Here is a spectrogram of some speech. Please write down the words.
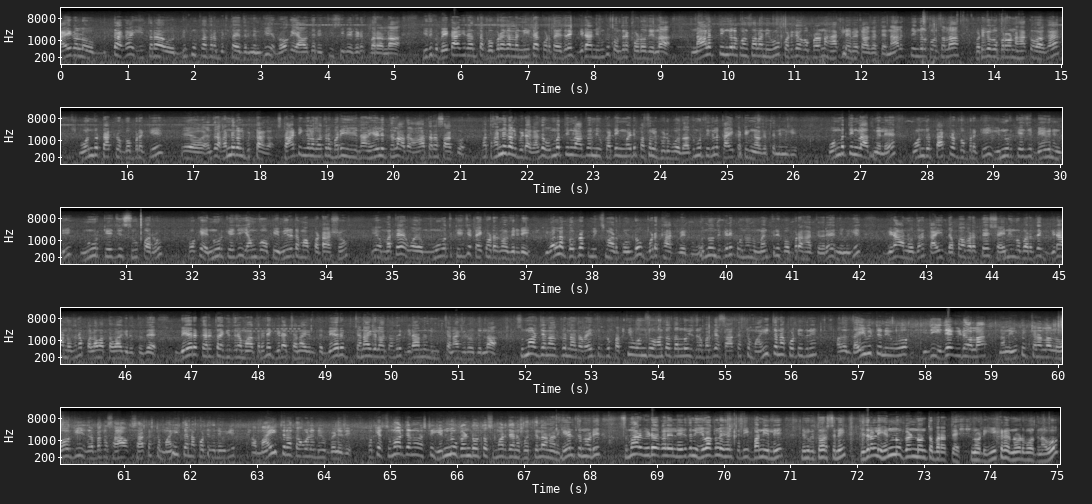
ಕಾಯಿಗಳು ಬಿಟ್ಟಾಗ ಈ ಥರ ಡ್ರಿಪ್ ಮುಖಾಂತರ ಬಿಡ್ತಾ ಇದ್ರೆ ನಿಮಗೆ ರೋಗ ಯಾವುದೇ ರೀತಿ ಸೀಬೆ ಗಿಡಕ್ಕೆ ಬರಲ್ಲ. ಇದಕ್ಕೆ ಬೇಕಾಗಿರೋಂಥ ಗೊಬ್ಬರಗಳನ್ನ ನೀಟಾಗಿ ಕೊಡ್ತಾ ಇದ್ರೆ ಗಿಡ ನಿಮ್ಗೆ ತೊಂದರೆ ಕೊಡೋದಿಲ್ಲ. ನಾಲ್ಕು ತಿಂಗಳಿಗೊಂದ್ಸಲ ನೀವು ಕೊಟ್ಟಿಗೆ ಗೊಬ್ಬರವನ್ನು ಹಾಕಲೇಬೇಕಾಗತ್ತೆ. ನಾಲ್ಕು ತಿಂಗಳಿಗೊಂದ್ಸಲ ಕೊಟ್ಟಿಗೆ ಗೊಬ್ಬರವನ್ನು ಹಾಕುವಾಗ ಒಂದು ಟ್ರಾಕ್ಟರ್ ಗೊಬ್ಬರಕ್ಕೆ ಅಂದರೆ ಹಣ್ಣುಗಳು ಬಿಟ್ಟಾಗ, ಸ್ಟಾರ್ಟಿಂಗಲ್ಲಿ ಮಾತ್ರ ಬರೀ ನಾನು ಹೇಳಿದ್ನಲ್ಲ ಅದು ಆ ಥರ ಸಾಕು. ಮತ್ತು ಹಣ್ಣುಗಳು ಬಿಡಾಗ ಅಂದರೆ ಒಂಬತ್ತು ತಿಂಗಳಾದ್ಮೇಲೆ ನೀವು ಕಟಿಂಗ್ ಮಾಡಿ ಫಸಲು ಬಿಡ್ಬೋದು. ಹದಿಮೂರು ತಿಂಗಳು ಕಾಯಿ ಕಟಿಂಗ್ ಆಗುತ್ತೆ ನಿಮಗೆ. ಒಂಬತ್ತು ತಿಂಗಳಾದಮೇಲೆ ಒಂದು ಟ್ರಾಕ್ಟರ್ ಗೊಬ್ಬರಕ್ಕೆ ಇನ್ನೂರು ಕೆ ಜಿ ಬೇವಿನ ಹಿಂಡಿ, ನೂರು ಕೆ ಜಿ ಸೂಪರು, ಓಕೆ, ನೂರು K G M O P muriate ಇವ- ಮತ್ತೆ ಮೂವತ್ತು ಕೆ ಜಿ ಟೈಕೋಡರ್ಮ ವಿರಡಿ. ಇವೆಲ್ಲ ಗೊಬ್ಬರಕ್ಕೆ ಮಿಕ್ಸ್ ಮಾಡಿಕೊಂಡು ಬುಡಕ್ಕೆ ಹಾಕಬೇಕು. ಒಂದೊಂದು ಗಿಡಕ್ಕೆ ಒಂದೊಂದು ಮಂತ್ರಿ ಗೊಬ್ಬರ ಹಾಕಿದರೆ ನಿಮಗೆ ಗಿಡ ಅನ್ನೋದನ್ನ ಕಾಯಿ ದಪ್ಪ ಬರುತ್ತೆ ಶೈನಿಂಗು ಬರುತ್ತೆ, ಗಿಡ ಅನ್ನೋದನ್ನ ಫಲವತ್ತವಾಗಿರುತ್ತದೆ. ಬೇರೆ ಕರೆಕ್ಟಾಗಿದ್ದರೆ ಮಾತ್ರನೇ ಗಿಡ ಚೆನ್ನಾಗಿರುತ್ತೆ. ಬೇರೆ ಚೆನ್ನಾಗಿಲ್ಲ ಅಂತಂದರೆ ಗಿಡನೂ ನಿಮ್ಗೆ ಚೆನ್ನಾಗಿರೋದಿಲ್ಲ. ಸುಮಾರು ಜನಕ್ಕೆ ನಾನು ರೈತರಿಗೆ ಪ್ರತಿಯೊಂದು ಹಂತದಲ್ಲೂ ಇದರ ಬಗ್ಗೆ ಸಾಕಷ್ಟು ಮಾಹಿತಿಯನ್ನು ಕೊಟ್ಟಿದ್ದೀನಿ. ಅದನ್ನು ದಯವಿಟ್ಟು ನೀವು ಇದು ಇದೇ ವಿಡಿಯೋ ಅಲ್ಲ, ನನ್ನ ಯೂಟ್ಯೂಬ್ ಚಾನಲಲ್ಲಿ ಹೋಗಿ ಇದ್ರ ಬಗ್ಗೆ ಸಾಕಷ್ಟು ಮಾಹಿತಿಯನ್ನು ಕೊಟ್ಟಿದ್ದೀನಿ ನಿಮಗೆ. ಆ ಮಾಹಿತಿನ ತಗೊಳ್ಳಿ, ನೀವು ಬೆಳೀರಿ. ಓಕೆ ಸುಮಾರು ಜನ ಅಷ್ಟೇ, ಹೆಣ್ಣು ಗಂಡು ಅಂತ ಸುಮಾರು ಜನ ಗೊತ್ತಿಲ್ಲ. ನಾನು ಹೇಳ್ತೀನಿ ನೋಡಿ, ಸುಮಾರು ವಿಡಿಯೋಗಳಲ್ಲಿ ಹೇಳ್ತೀನಿ ಇವಾಗಲೂ ಹೇಳ್ತೀನಿ, ಬನ್ನಿ ಇಲ್ಲಿ, ನಿಮಗೆ ತೋರಿಸ್ತೀನಿ. ಇದರಲ್ಲಿ ಹೆಣ್ಣು ಗಂಡು ಅಂತ ಬರುತ್ತೆ. ನೋಡಿ, ಈ ಕಡೆ ನೋಡ್ಬೋದು ನಾವು.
